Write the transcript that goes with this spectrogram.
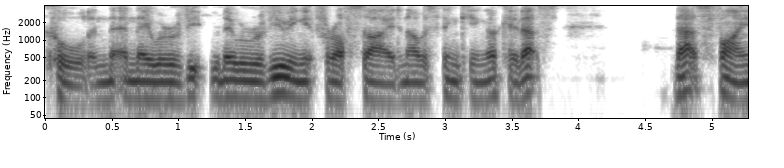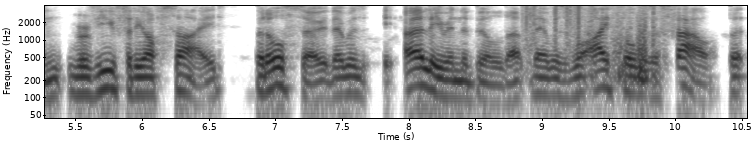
call, and and they were revi- they were reviewing it for offside, and I was thinking, okay, that's that's fine, review for the offside, but also there was earlier in the build up there was what I thought was a foul, but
